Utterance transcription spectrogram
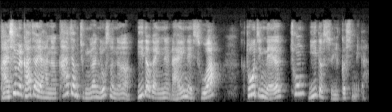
관심을 가져야 하는 가장 중요한 요소는 리더가 있는 라인의 수와 조직 내의 총 리더 수일 것입니다.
